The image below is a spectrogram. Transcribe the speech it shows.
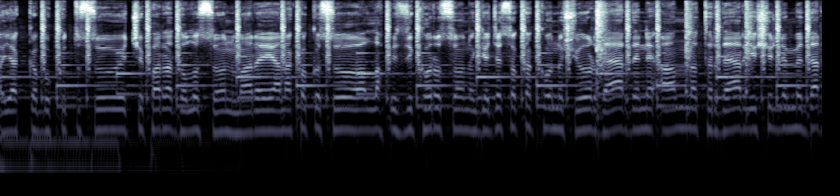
Ayakkabı kutusu içi para dolusun Mariana kokusu. Allah bizi korusun Gece sokak konuşur derdini anlatır. Der yeşilimi der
